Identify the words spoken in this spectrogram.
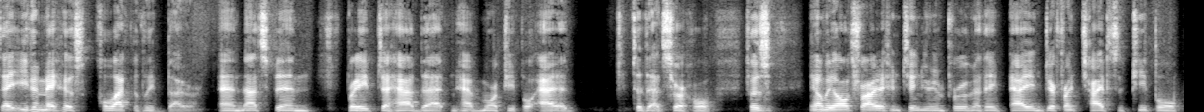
that even make us collectively better. And that's been great to have that and have more people added to that circle. Because you know, we all try to continue to improve. I think adding different types of people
